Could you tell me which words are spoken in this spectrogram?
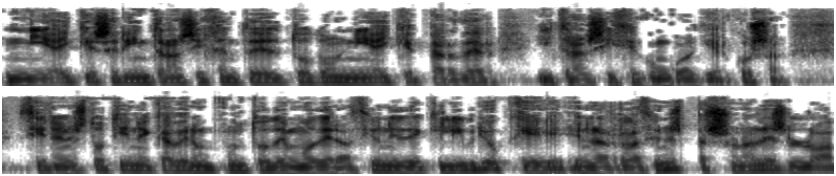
ni hay que ser intransigente del todo, ni hay que perder y transigir con cualquier cosa. Es decir, en esto tiene que haber un punto de moderación y de equilibrio que en las relaciones personales lo,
